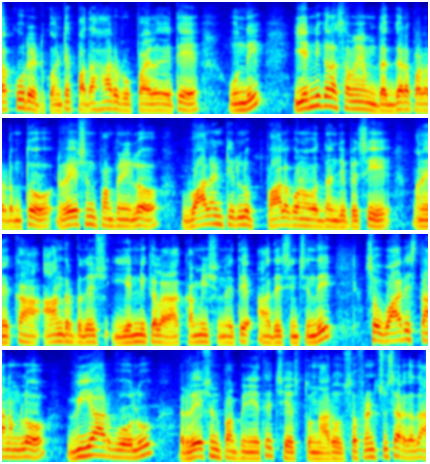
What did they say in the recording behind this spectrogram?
తక్కువ రేటుకు అంటే పదహారు రూపాయలు అయితే ఉంది. ఎన్నికల సమయం దగ్గర పడడంతో రేషన్ పంపిణీలో వాలంటీర్లు పాల్గొనవద్దని చెప్పేసి మన యొక్క ఆంధ్రప్రదేశ్ ఎన్నికల కమిషన్ అయితే ఆదేశించింది. సో వారి స్థానంలో విఆర్ఓలు రేషన్ పంపిణీ అయితే చేస్తున్నారు. సో ఫ్రెండ్స్ చూసారు కదా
